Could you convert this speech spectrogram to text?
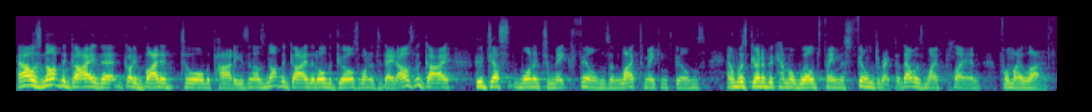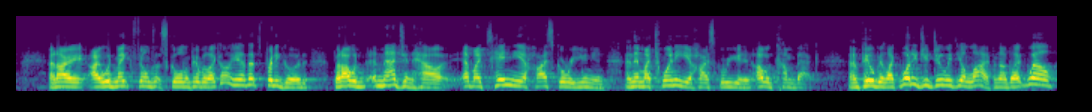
And I was not the guy that got invited to all the parties, and I was not the guy that all the girls wanted to date. I was the guy who just wanted to make films and liked making films and was going to become a world famous film director. That was my plan for my life. And I, I would make films at school, and people were like, oh, yeah, that's pretty good. But I would imagine how at my 10 year high school reunion and then my 20 year high school reunion, I would come back. And people would be like, what did you do with your life? And I'd be like, well,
